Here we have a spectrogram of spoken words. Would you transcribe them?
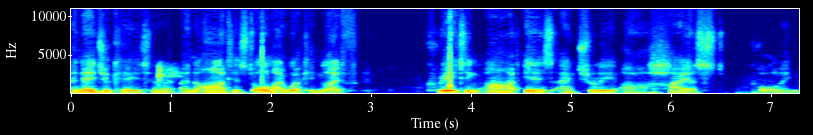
an educator, an artist, all my working life, creating art is actually our highest calling.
